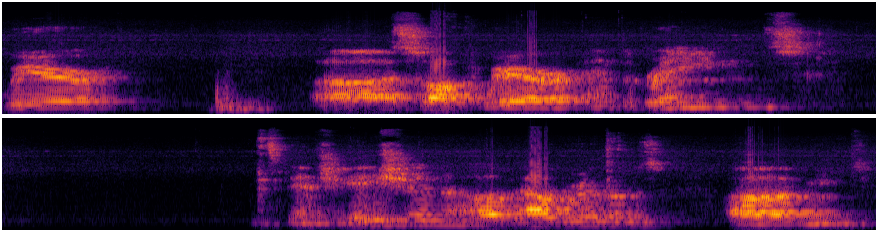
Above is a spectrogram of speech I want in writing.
where uh, software and the brain's instantiation of algorithms uh, meet.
